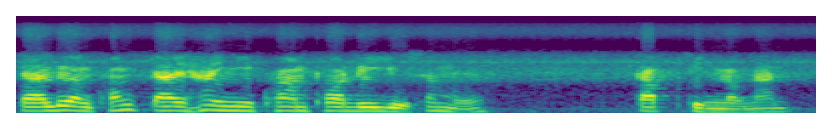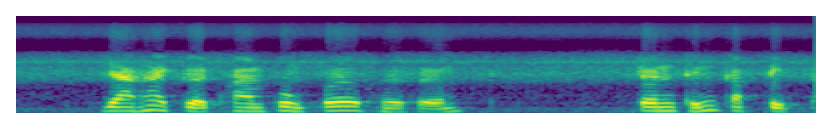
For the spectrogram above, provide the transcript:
แต่เรื่องของใจให้มีความพอดีอยู่เสมอ กับสิ่งเหล่านั้น อย่าให้เกิดความฟุ้งเฟ้อเห่อเหิมจนถึงกับติดไป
